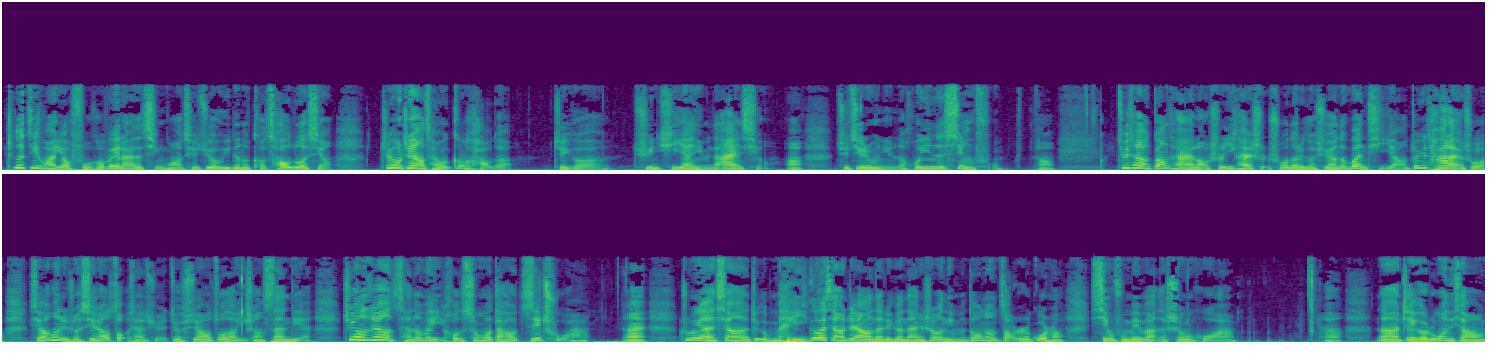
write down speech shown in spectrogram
这个计划要符合未来的情况，且具有一定的可操作性。只有这样，才会更好的这个去体验你们的爱情啊，去进入你们的婚姻的幸福啊。就像刚才老师一开始说的这个学员的问题一样，对于他来说，想要和女生携手走下去，就需要做到以上三点。只有这样，才能为以后的生活打好基础啊！哎，祝愿像这个 每一个像这样的这个男生，你们都能早日过上幸福美满的生活啊！啊，那这个，如果你想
